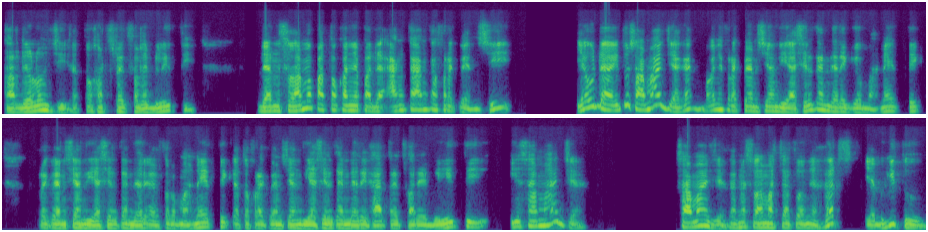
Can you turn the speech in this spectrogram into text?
kardiologi atau heart rate variability. Dan selama patokannya pada angka-angka frekuensi, ya udah itu sama aja kan. Pokoknya frekuensi yang dihasilkan dari geomagnetik, frekuensi yang dihasilkan dari elektromagnetik, atau frekuensi yang dihasilkan dari heart rate variability, ya sama aja. Sama aja, karena selama satuannya hertz, ya begitu.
